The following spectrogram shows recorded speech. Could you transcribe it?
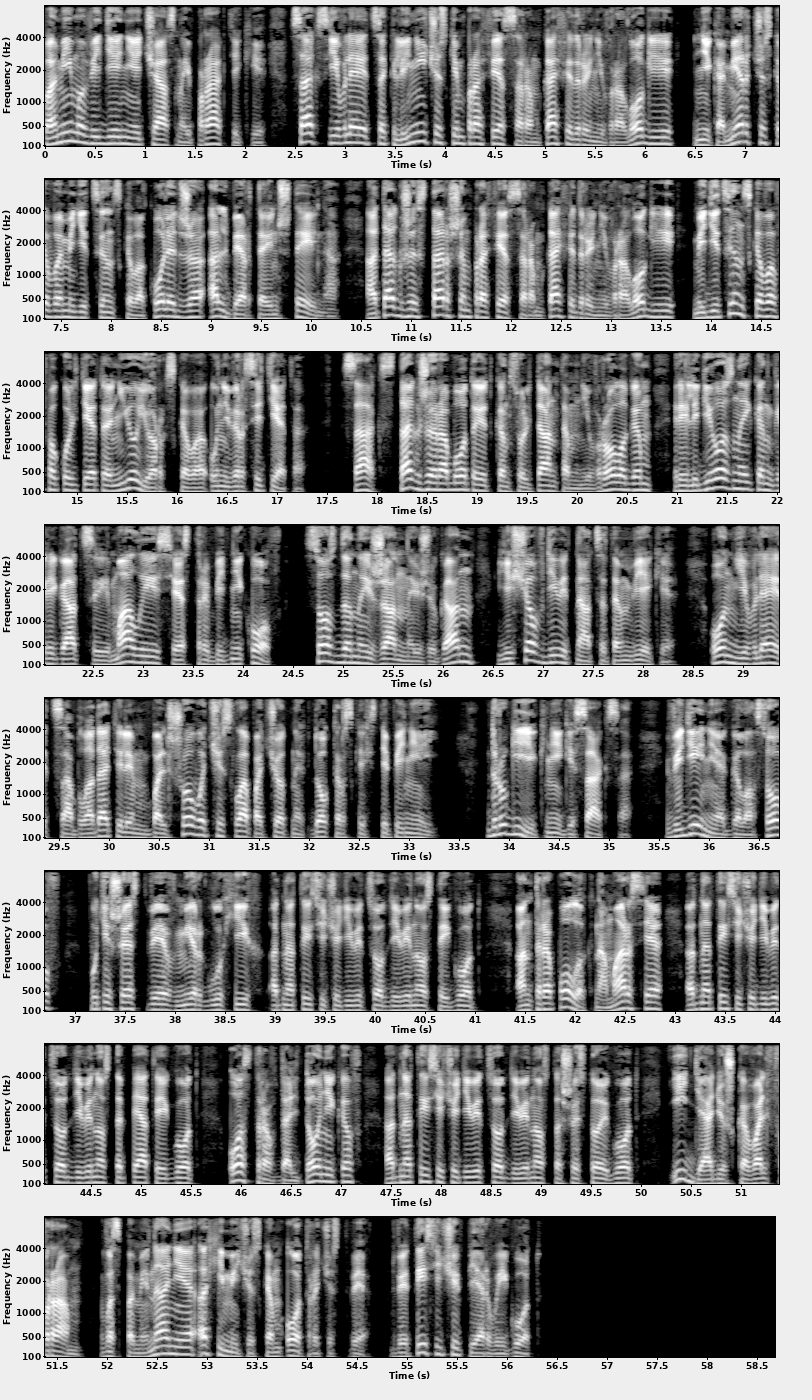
Помимо ведения частной практики, Сакс является клиническим профессором кафедры неврологии некоммерческого медицинского колледжа Альберта Эйнштейна, а также старшим профессором кафедры неврологии медицинского факультета Нью-Йоркского университета. Сакс также работает консультантом-неврологом религиозной конгрегации «Малые сестры бедняков», созданной Жанной Жюган еще в XIX веке. Он является обладателем большого числа почетных докторских степеней. Другие книги Сакса «Видение голосов», «Путешествие в мир глухих» 1990 год, «Антрополог на Марсе» 1995 год, «Остров Дальтоников» 1996 год и «Дядюшка Вольфрам. Воспоминания о химическом отрочестве» 2001 год.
